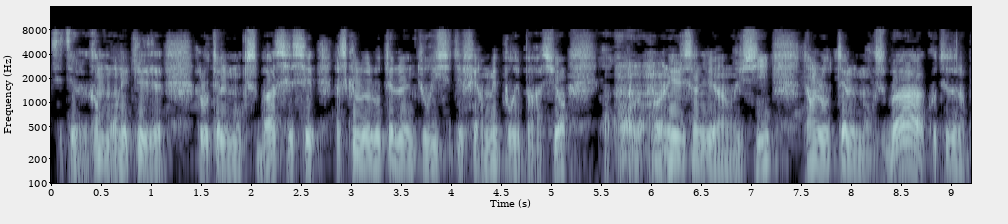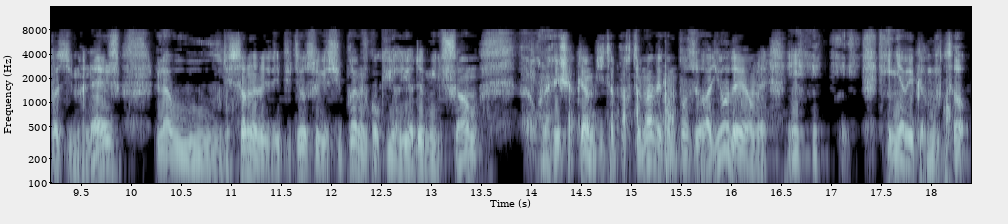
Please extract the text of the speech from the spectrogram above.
C'était grand. On était à l'hôtel Moxba. C'est parce que l'hôtel Venturi était fermé pour réparation. On, est descendu en Russie, dans l'hôtel Moxba, à côté de la place du manège, là où descendent les députés au Soviet suprême. Je crois qu'il y a 2000 chambres. On avait chacun un petit appartement avec un poste de radio d'ailleurs, mais il, n'y avait qu'un bouton.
